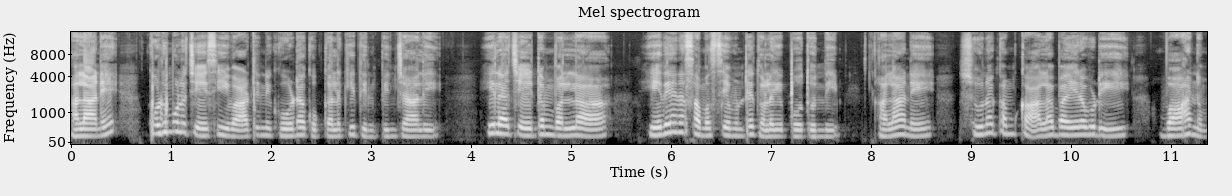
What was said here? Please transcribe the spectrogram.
అలానే కుడుములు చేసి వాటిని కూడా కుక్కలకి తినిపించాలి. ఇలా చేయటం వల్ల ఏదైనా సమస్య ఉంటే తొలగిపోతుంది. అలానే శునకం కాలభైరవుడి వాహనం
